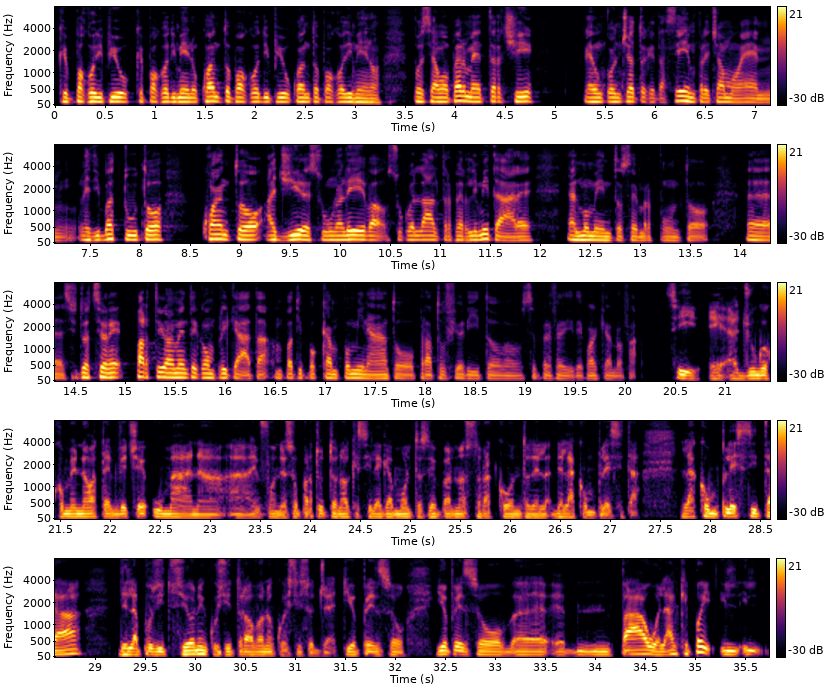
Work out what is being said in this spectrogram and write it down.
Che poco di più, che poco di meno, quanto poco di più, quanto poco di meno possiamo permetterci, è un concetto che da sempre diciamo, è, è dibattuto, quanto agire su una leva o su quell'altra per limitare e al momento sembra appunto eh, situazione particolarmente complicata, un po' tipo campo minato o prato fiorito se preferite qualche anno fa. Sì, e aggiungo come nota invece umana eh, in fondo e soprattutto no, che si lega molto sempre al nostro racconto della, della, complessità, la complessità della posizione in cui si trovano questi soggetti. Io penso, io penso eh, mm, Powell, anche poi il, il,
